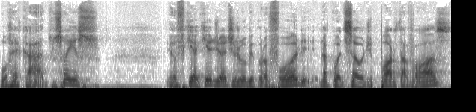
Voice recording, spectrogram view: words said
o recado, só isso. Eu fiquei aqui diante do microfone, na condição de porta-voz,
